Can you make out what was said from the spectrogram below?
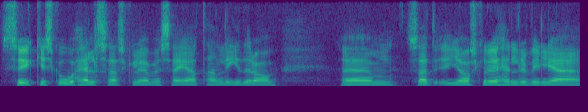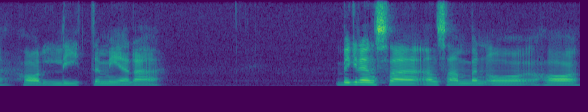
Psykisk ohälsa skulle jag väl säga att han lider av. Um, så att jag skulle hellre vilja ha lite mera begränsa ensemblen och ha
